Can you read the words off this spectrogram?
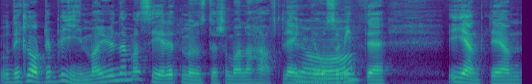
och det är klart det blir man ju när man ser ett mönster som man har haft länge Ja. och som inte egentligen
